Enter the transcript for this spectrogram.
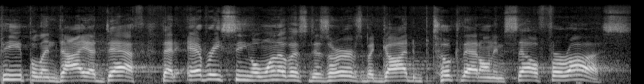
people and die a death that every single one of us deserves, but God took that on himself for us.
